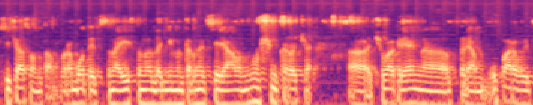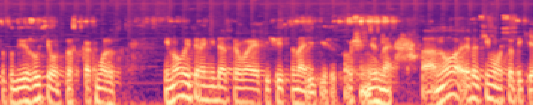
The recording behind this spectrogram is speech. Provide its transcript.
сейчас он там работает сценаристом над одним интернет-сериалом. В общем, короче, а, чувак реально прям упарывается по движухе, вот просто как может. И новые пирамиды открывает, еще и сценарий пишет. В общем, не знаю. А, но этот фильм все-таки,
